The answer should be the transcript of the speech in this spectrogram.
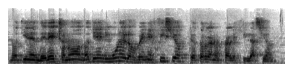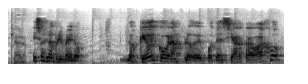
no tienen derecho, no, no tienen ninguno de los beneficios que otorga nuestra legislación. Claro. Eso es lo primero. Los que hoy cobran eh, potenciar trabajo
